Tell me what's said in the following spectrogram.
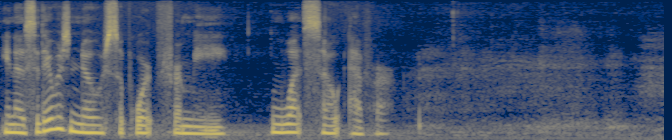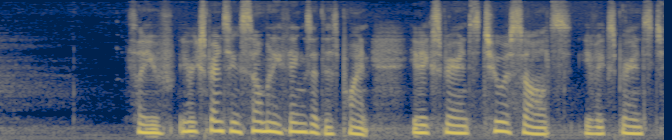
you know, so there was no support for me whatsoever. So you've you're experiencing so many things at this point. You've experienced two assaults. You've experienced,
